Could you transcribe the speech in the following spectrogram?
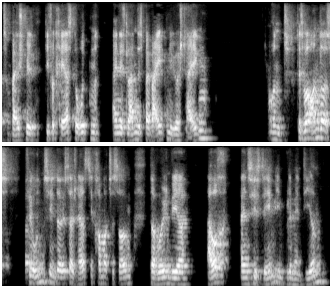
zum Beispiel die Verkehrstoten eines Landes bei Weitem übersteigen. Und das war Anlass für uns in der österreichischen Ärztekammer zu sagen, da wollen wir auch ein System implementieren.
